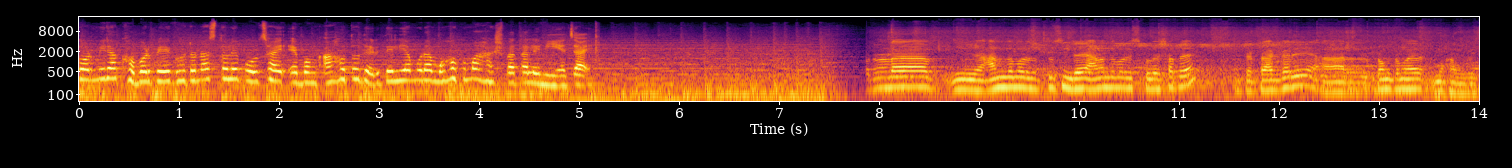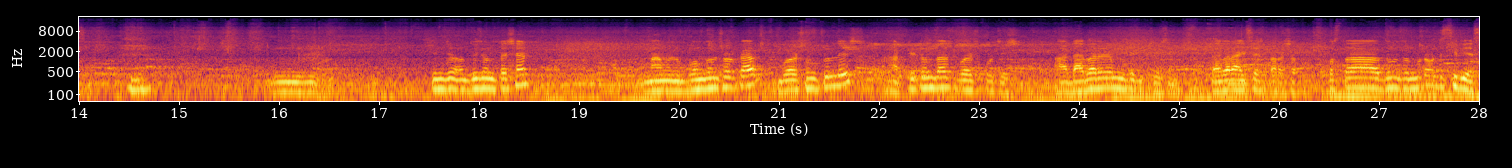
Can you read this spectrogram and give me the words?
কর্মীরা খবর পেয়ে ঘটনাস্থলে পৌঁছায় এবং আহতদের তেলিয়ামুড়া মহকুমা হাসপাতালে নিয়ে যায়। ঘটনাটা আনন্দমোড় তুসিন্ডে আনন্দমোড় স্কুলের সাথে একটা ট্রাক গাড়ি আর টমটমের মুখোমুখি। তিনজন দুজন পেশেন্ট, নাম হলো বন্ধন সরকার, বয়স উনচল্লিশ আর টিটন দাস, বয়স পঁচিশ। আর ড্রাইভারের মধ্যে কিছু ড্রাইভার আইসে তার সাথে। অবস্থা দুজন মোটামুটি সিরিয়াস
